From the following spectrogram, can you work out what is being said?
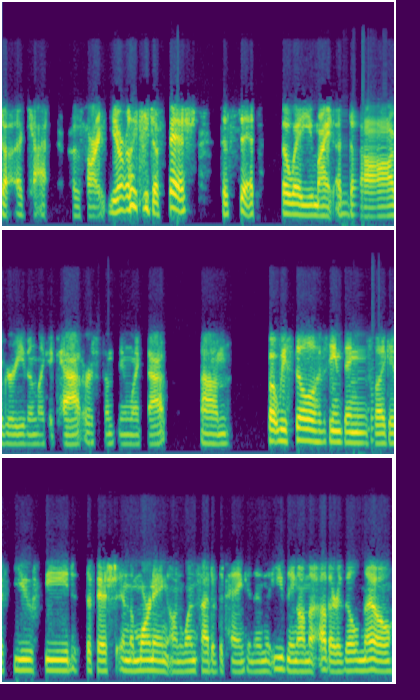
a, a cat, oh, sorry, you don't really teach a fish to sit the way you might a dog or even like a cat or something like that. Um, but we still have seen things like if you feed the fish in the morning on one side of the tank and in the evening on the other, they'll know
